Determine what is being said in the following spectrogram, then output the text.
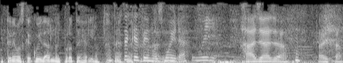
y tenemos que cuidarlo y protegerlo. Antes de que se nos muera. Ah, ya, ya. Ahí está.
